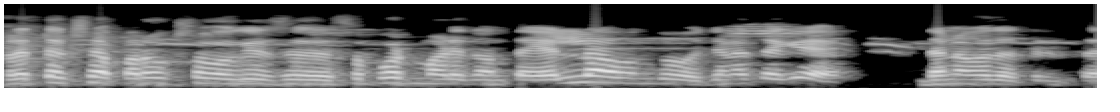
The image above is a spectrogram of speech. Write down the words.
ಪ್ರತ್ಯಕ್ಷ ಪರೋಕ್ಷವಾಗಿ ಸಪೋರ್ಟ್ ಮಾಡಿದಂತ ಎಲ್ಲ ಒಂದು ಜನತೆಗೆ ಧನ್ಯವಾದ ತಿಳಿಸ್ತಾ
